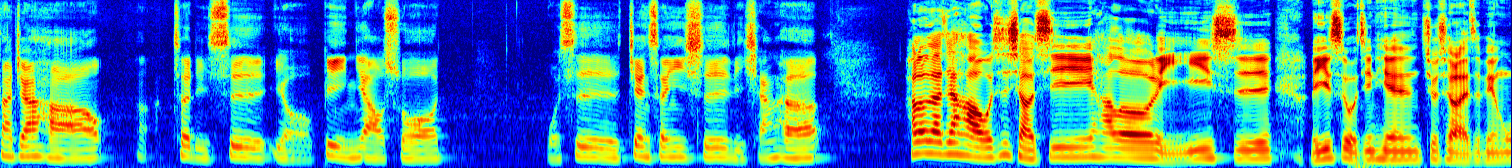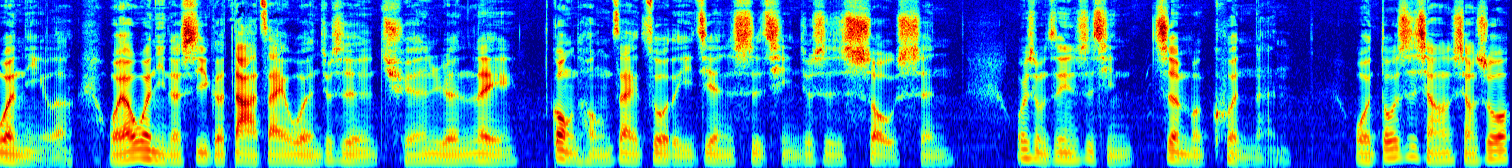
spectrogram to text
大家好，啊这里是有病要说，我是健身医师李祥和。Hello，大家好，我是小溪。Hello，李医师，李医师，我今天就是要来这边问你了。我要问你的是一个大灾问，就是全人类共同在做的一件事情，就是瘦身。为什么这件事情这么困难？我都是想想说，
